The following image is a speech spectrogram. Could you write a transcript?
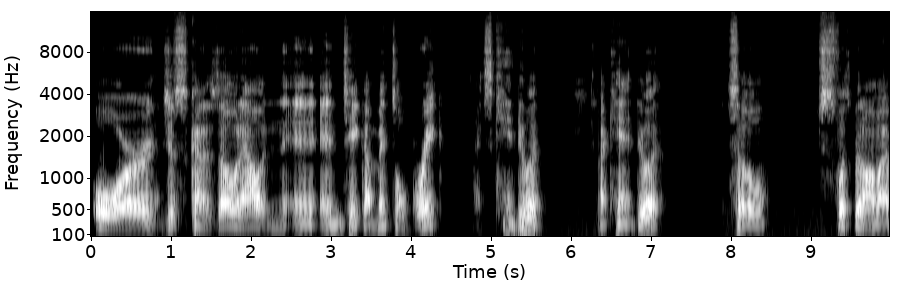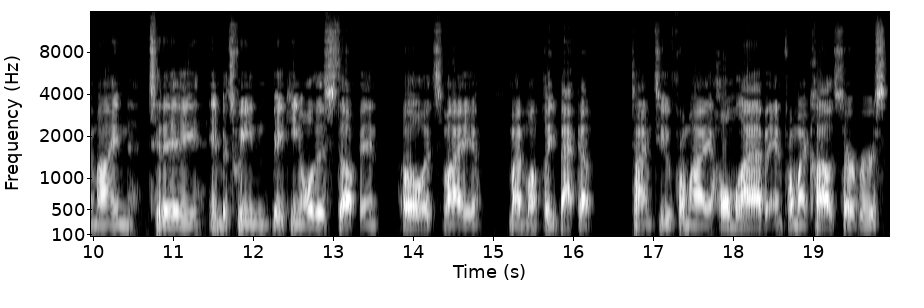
or just kind of zone out and, and, and take a mental break. I just can't do it. I can't do it. So just what's been on my mind today in between making all this stuff and oh, it's my my monthly backup time too for my home lab and for my cloud servers,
